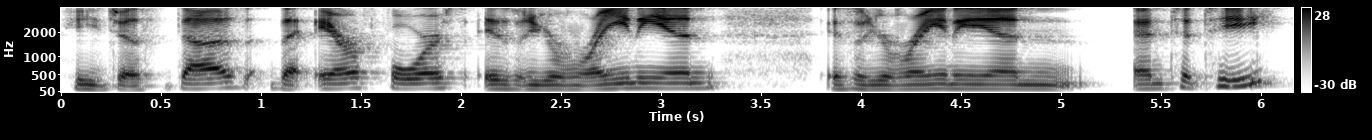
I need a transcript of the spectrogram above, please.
he just does. The Air Force is a Uranian is a Uranian entity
